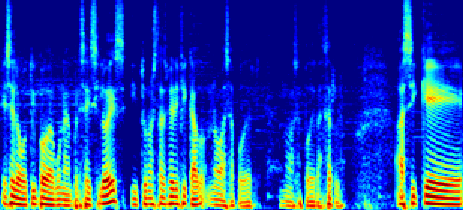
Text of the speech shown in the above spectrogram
es el logotipo de alguna empresa y si lo es y tú no estás verificado, no vas a poder, no vas a poder hacerlo. Así que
